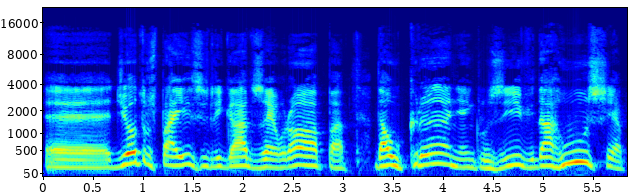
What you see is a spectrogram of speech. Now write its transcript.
é, de outros países ligados à Europa, da Ucrânia, inclusive, da Rússia,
